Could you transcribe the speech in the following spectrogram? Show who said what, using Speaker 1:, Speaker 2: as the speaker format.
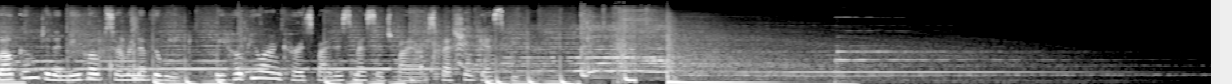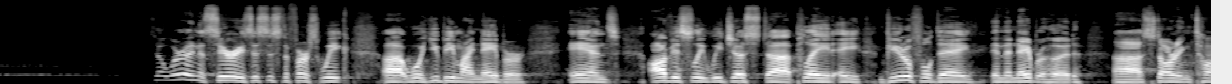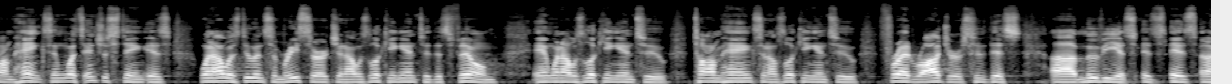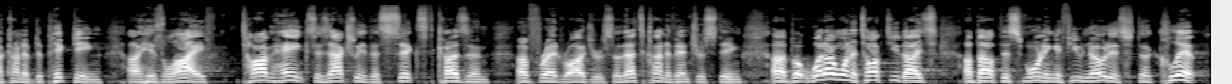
Speaker 1: Welcome to the New Hope Sermon of the Week. We hope you are encouraged by this message by our special guest speaker.
Speaker 2: So, we're in a series. This is the first week. Uh, Will You Be My Neighbor? And obviously, we just uh, played a beautiful day in the neighborhood uh, starring Tom Hanks. And what's interesting is when I was doing some research and I was looking into this film, and when I was looking into Tom Hanks and I was looking into Fred Rogers, who this uh, movie is, is, is uh, kind of depicting uh, his life, Tom Hanks is actually the sixth cousin of Fred Rogers, so that's kind of interesting. Uh, but what I want to talk to you guys about this morning, if you noticed the clip,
